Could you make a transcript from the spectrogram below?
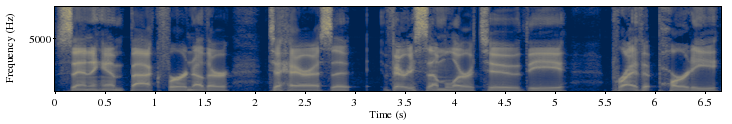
sending him back for another to Harris. It, very similar to the private party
